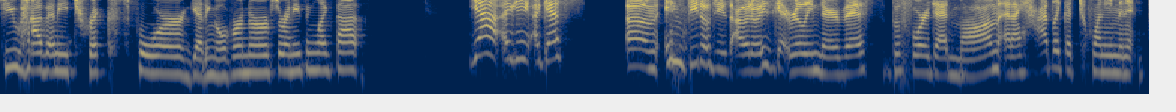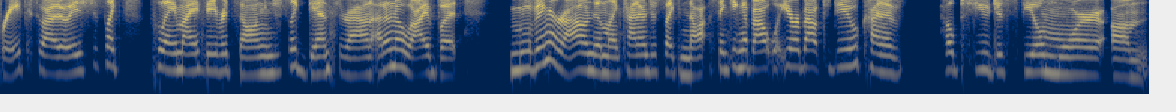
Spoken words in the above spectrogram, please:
do you have any tricks for getting over nerves or anything like that? Yeah, I, I guess um, in Beetlejuice, I would always get really nervous before Dead Mom, and I had like a 20 minute break. So I'd always just like play my favorite song and just like dance around. I don't know why, but moving around and like kind of just like not thinking about what you're about to do kind of helps you just feel more um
